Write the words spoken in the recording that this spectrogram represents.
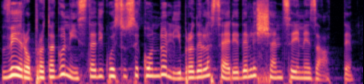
vero protagonista di questo secondo libro della serie delle scienze inesatte.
